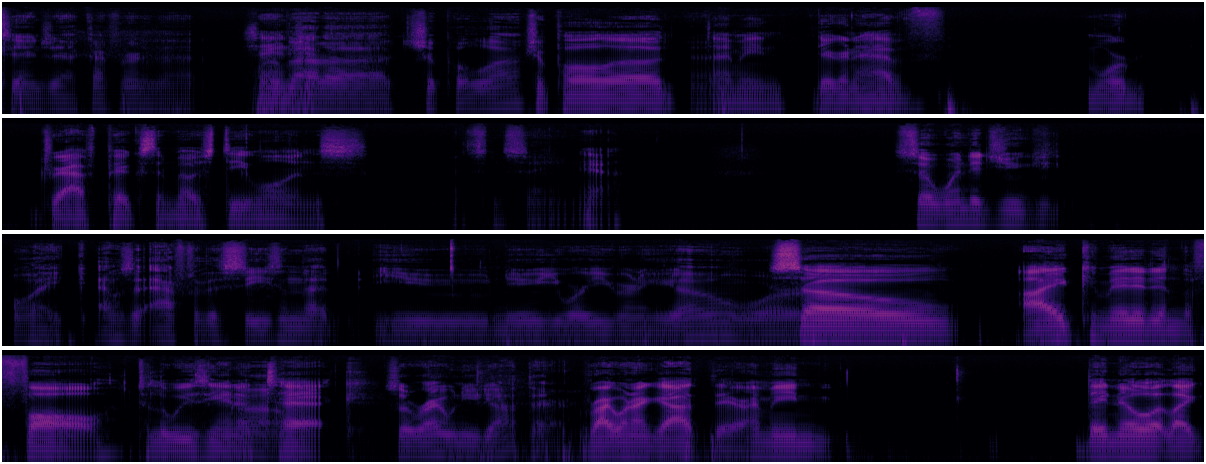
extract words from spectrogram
San Jac, I've heard of that. San what about uh, Chipola? Chipola. Yeah. I mean, they're gonna have more draft picks than most D ones. That's insane. Yeah. So when did you like? Was it after the season that you knew you where you were going to go, or So I committed in the fall to Louisiana Oh. Tech. so right when you got there? right when I got there. I mean, they know what like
